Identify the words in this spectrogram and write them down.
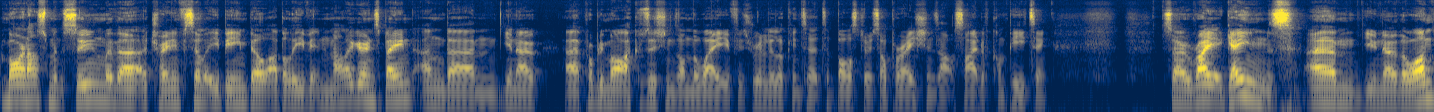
more announcements soon with a, a, training facility being built, I believe, in Malaga in Spain, and um, you know. Uh, probably more acquisitions on the way if it's really looking to, to bolster its operations outside of competing. So Riot Games, um, you know the one,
